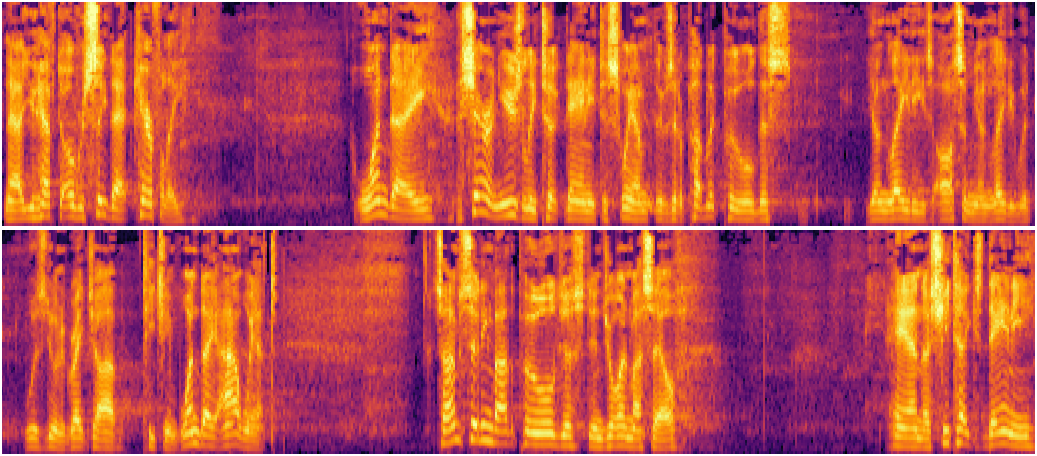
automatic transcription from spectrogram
Now you have to oversee that carefully. One day, Sharon usually took Danny to swim. It was at a public pool. This young lady's awesome young lady would, was doing a great job teaching him. One day I went. So I'm sitting by the pool just enjoying myself. And uh, she takes Danny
